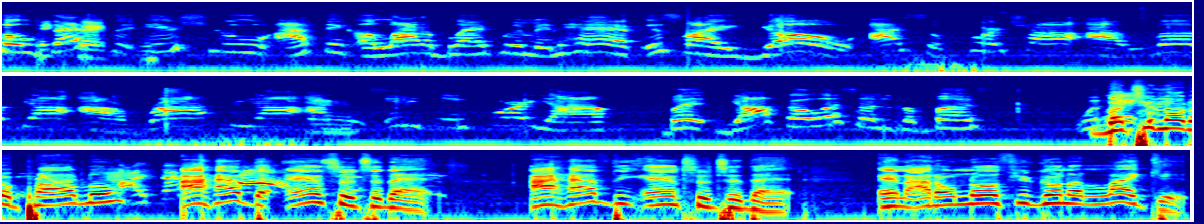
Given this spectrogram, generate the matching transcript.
So that's the issue I think a lot of black women have. It's like, yo, I support y'all, I love y'all, I ride for y'all, I do anything for y'all, but y'all throw us under the bus. with But you know the problem? Like, I have the problem. answer to that. I have the answer to that. And I don't know if you're gonna like it.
